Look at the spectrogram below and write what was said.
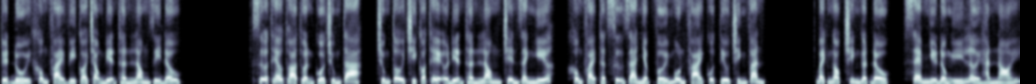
tuyệt đối không phải vì coi trọng điện thần long gì đâu. Dựa theo thỏa thuận của chúng ta, chúng tôi chỉ có thể ở điện thần long trên danh nghĩa, không phải thật sự gia nhập với môn phái của tiêu chính văn. Bạch Ngọc Trinh gật đầu, xem như đồng ý lời hắn nói.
